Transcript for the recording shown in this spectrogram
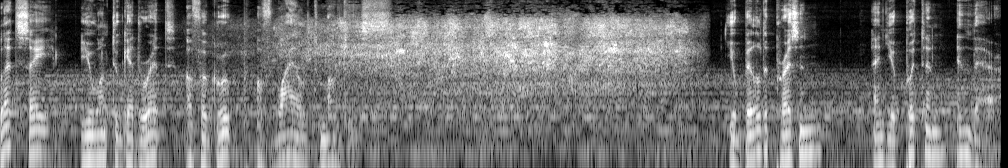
Let's say you want to get rid of a group of wild monkeys. You build a prison and you put them in there.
